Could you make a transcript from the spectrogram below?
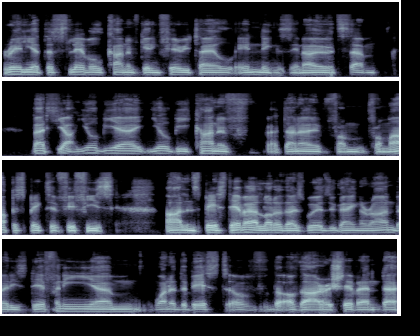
really at this level kind of getting fairy tale endings. You know, it's um, but yeah, you'll be a you'll be kind of I don't know from from our perspective if he's Ireland's best ever. A lot of those words are going around, but he's definitely um, one of the best of the of the Irish ever. And uh,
